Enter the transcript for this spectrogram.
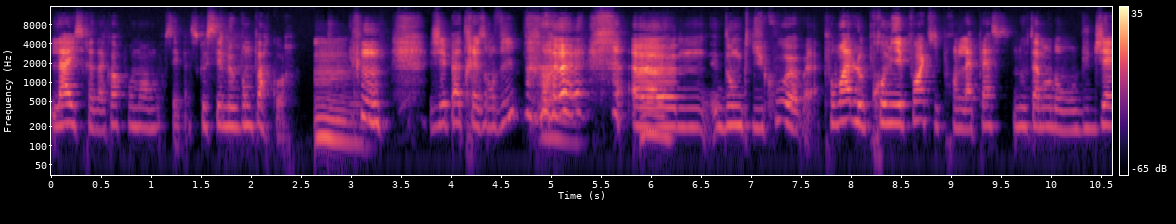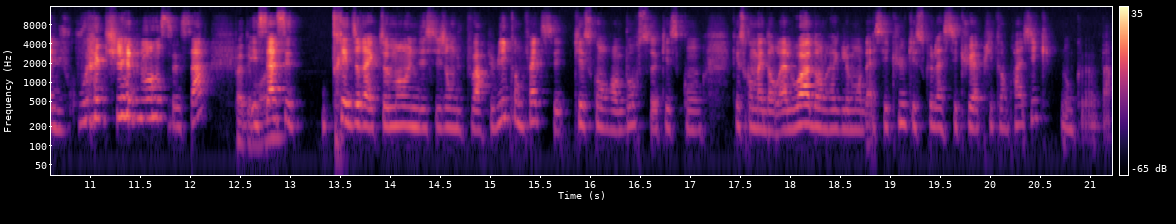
Là, il serait d'accord pour me rembourser parce que c'est le bon parcours. Hmm. J'ai pas très envie. Euh, donc, du coup, euh, voilà. Pour moi, le premier point qui prend de la place, notamment dans mon budget, du coup, actuellement, c'est ça. Et ça, c'est très directement une décision du pouvoir public, en fait, c'est qu'est-ce qu'on rembourse, qu'est-ce qu'on qu'est-ce qu'on met dans la loi, dans le règlement de la Sécu, qu'est-ce que la Sécu applique en pratique. Donc, euh, ben,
